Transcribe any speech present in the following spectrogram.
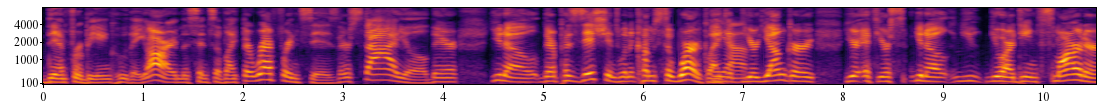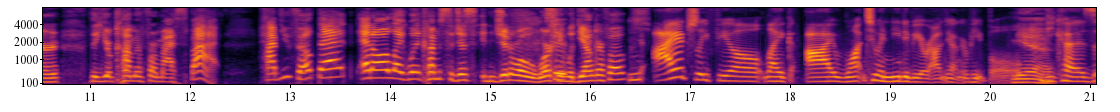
them for being who they are in the sense of like their references, their style, their you know their positions when it comes to work. Like yeah. if you're younger, you're if you're you know you you are deemed smarter, that you're coming from my spot. Have you felt that at all? Like when it comes to just in general working so, with younger folks? I actually feel like I want to and need to be around younger people. Yeah. Because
